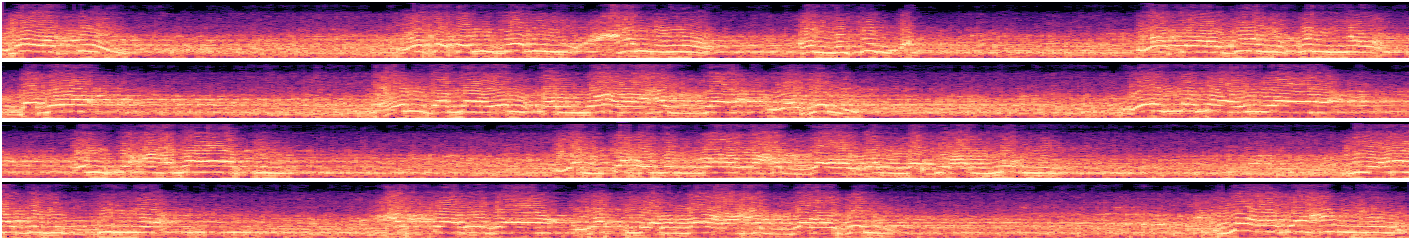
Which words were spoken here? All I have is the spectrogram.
لا يكون. وستنجلي عنه كل شدة. وسيزول كل بلاء عندما يلقى الله عز وجل وإنما هي امتحانات يمتحن الله عز وجل بها المؤمن في هذه الدنيا حتى إذا لقي الله عز وجل ذهب عنه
